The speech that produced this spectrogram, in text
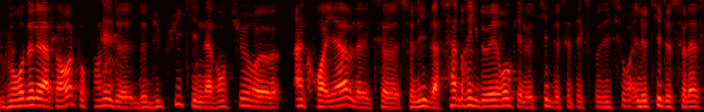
Vous redonner la parole pour parler de, de Dupuis, qui est une aventure euh, incroyable avec ce, ce livre, La fabrique de héros, qui est le titre de cette exposition et le titre de ce, livre,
